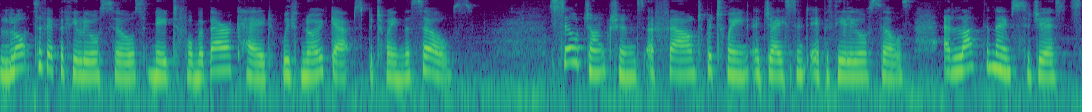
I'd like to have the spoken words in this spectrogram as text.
lots of epithelial cells need to form a barricade with no gaps between the cells. Cell junctions are found between adjacent epithelial cells and like the name suggests,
